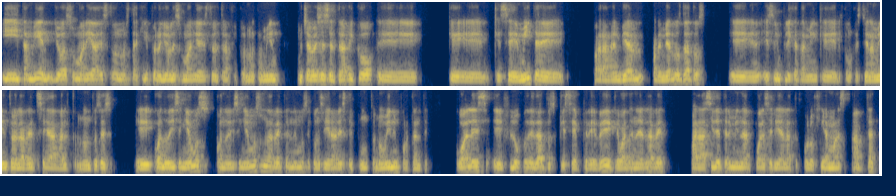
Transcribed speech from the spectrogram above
Y también yo sumaría esto, no está aquí, pero yo le sumaría esto el tráfico, ¿no? También muchas veces el tráfico que, que se emite para enviar, para enviar los datos, eso implica también que el congestionamiento de la red sea alto, ¿no? Entonces, eh, cuando, diseñamos, cuando diseñamos una red tenemos que considerar este punto, no bien importante. ¿Cuál es el flujo de datos que se prevé que va a tener la red para así determinar cuál sería la topología más apta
